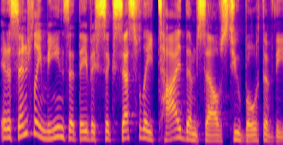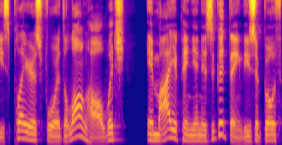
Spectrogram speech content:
it essentially means that they've successfully tied themselves to both of these players for the long haul, which, in my opinion, is a good thing. These are both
